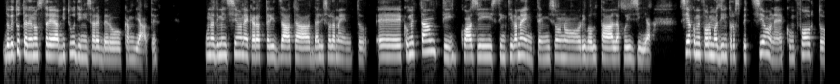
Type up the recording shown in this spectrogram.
dove tutte le nostre abitudini sarebbero cambiate. Una dimensione caratterizzata dall'isolamento e come tanti, quasi istintivamente, mi sono rivolta alla poesia, sia come forma di introspezione e conforto,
